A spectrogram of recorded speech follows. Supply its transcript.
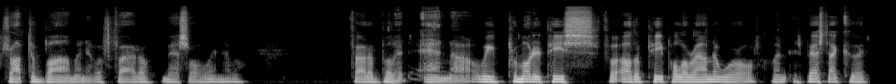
dropped a bomb. We never fired a missile. We never fired a bullet. And uh, we promoted peace for other people around the world when, as best I could.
